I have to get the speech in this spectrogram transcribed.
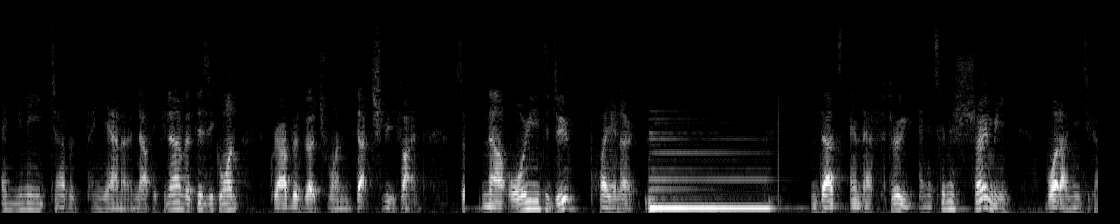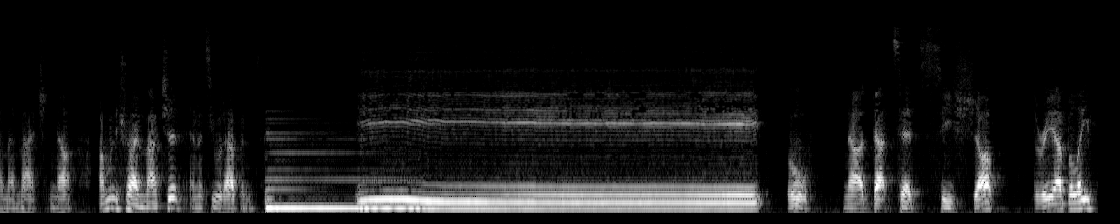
and you need to have a piano. Now, if you don't have a physical one, grab a virtual one. That should be fine. So now all you need to do, play a note. That's an F3, and it's going to show me what I need to kind of match. Now, I'm going to try and match it, and let's see what happens. E. now that said C sharp three, I believe,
